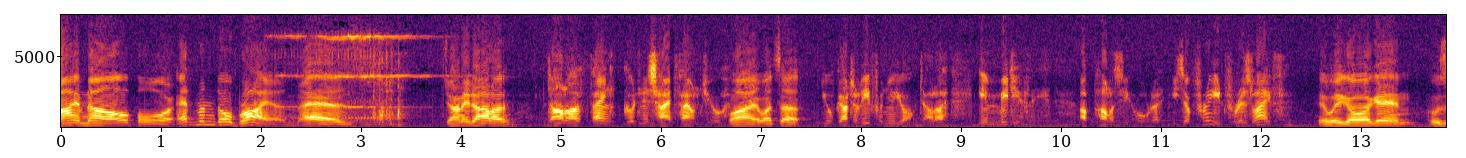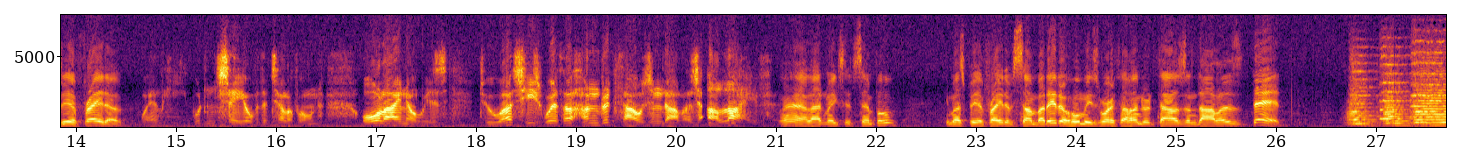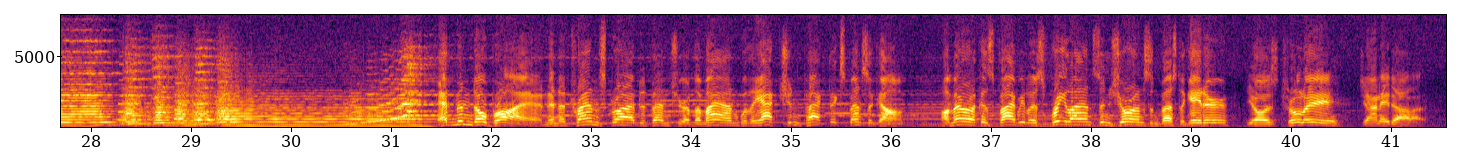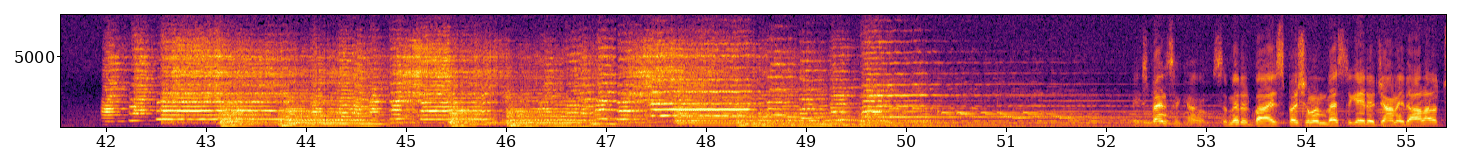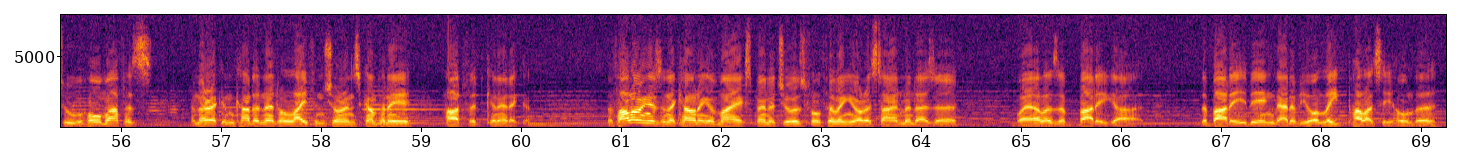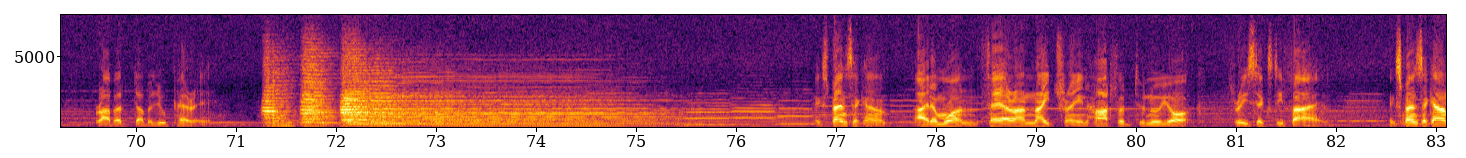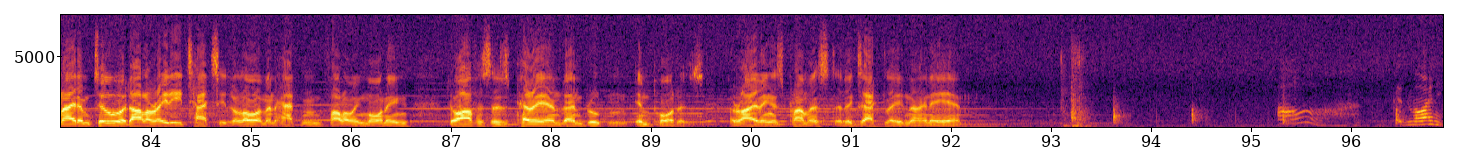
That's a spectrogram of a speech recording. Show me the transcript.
Time now for Edmond O'Brien as Johnny Dollar. Dollar, thank goodness I found you. Why? What's up? You've got to leave for New York, Dollar, immediately. A policyholder. He's afraid for his life. Here we go again. Who's he afraid of? Well, he wouldn't say over the telephone. All I know is, to us, he's worth a $100,000 alive. Well, that makes it simple. He must be afraid of somebody to whom he's worth a $100,000 dead. Edmond O'Brien in a transcribed adventure of the man with the action packed expense account. America's fabulous freelance insurance investigator. Yours truly, Johnny Dollar. Expense account submitted by Special Investigator Johnny Dollar to Home Office, American Continental Life Insurance Company, Hartford, Connecticut. The following is an accounting of my expenditures fulfilling your assignment as a, well, as a bodyguard. The body being that of your late policyholder, Robert W. Perry. Expense account. Item one, fare on night train, Hartford to New York, 365. Expense account item two, a dollar eighty taxi to Lower Manhattan following morning to officers Perry and Van Bruten, importers, arriving as promised at exactly 9 a.m. Oh, good morning.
